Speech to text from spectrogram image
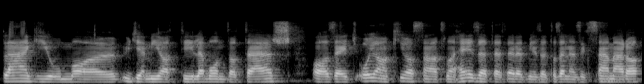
Pál plágium ügye miatti lemondatás az egy olyan kihasználatlan helyzetet eredményezett az ellenzék számára,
